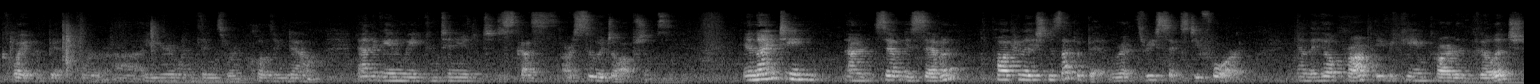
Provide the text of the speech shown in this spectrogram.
quite a bit for uh, a year when things were closing down. And again, we continued to discuss our sewage options. In 1977, population is up a bit, we're at 364, and the Hill property became part of the village.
